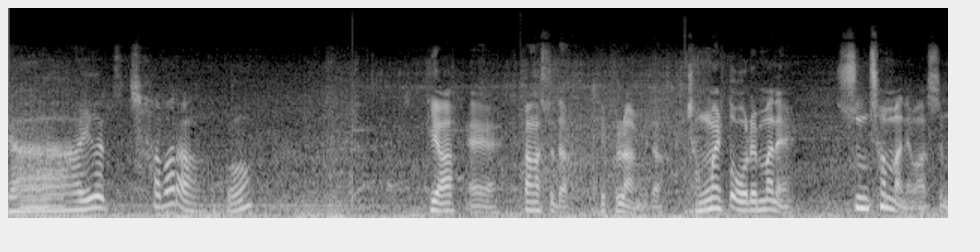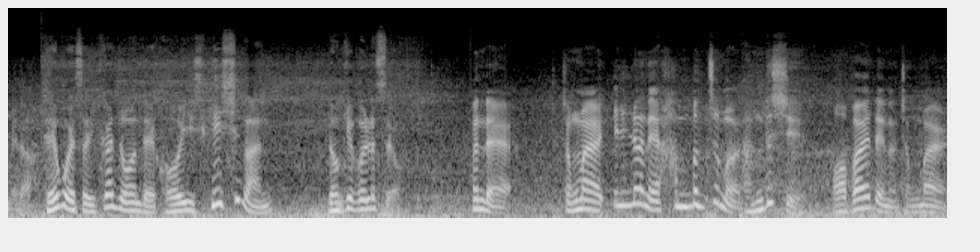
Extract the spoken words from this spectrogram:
야 이거 차 봐라. 어? 디아 예 반갑습니다. 디플라입니다. 정말 또 오랜만에 순천만에 왔습니다. 대구에서 여기까지 오는데 거의 3시간 넘게 걸렸어요. 근데 정말 1년에 한 번쯤은 반드시 와봐야 되는 정말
